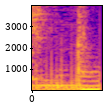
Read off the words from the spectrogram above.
alone.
